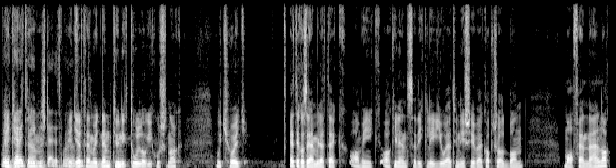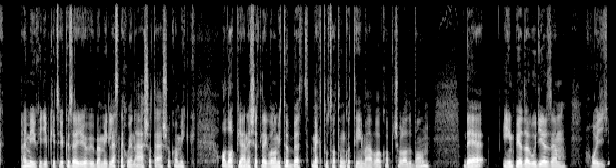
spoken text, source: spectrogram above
vagy akár egy év is lehetett volna. Egyértelmű, hogy nem tűnik túl logikusnak, úgyhogy ezek az elméletek, amik a 9. légió eltűnésével kapcsolatban ma fennállnak, reméljük egyébként, hogy a közeljövőben még lesznek olyan ásatások, amik alapján esetleg valami többet megtudhatunk a témával kapcsolatban, de én például úgy érzem, hogy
